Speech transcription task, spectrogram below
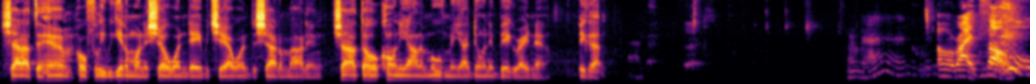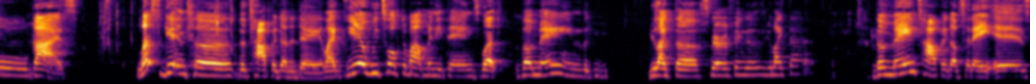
Shout out to him. Hopefully we get him on the show one day. But yeah, I wanted to shout him out and shout out the whole Coney Island movement. Y'all doing it big right now. Big up. All right. All right, so guys, let's get into the topic of the day. Like, yeah, we talked about many things, but the main, you like the spirit fingers? You like that? The main topic of today is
